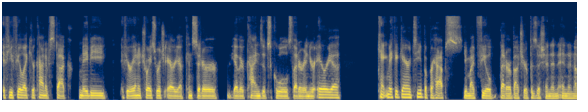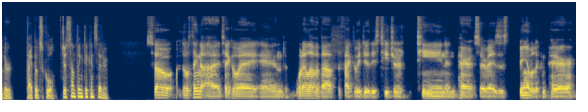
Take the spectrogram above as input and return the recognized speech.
if you feel like you're kind of stuck, maybe if you're in a choice rich area, consider the other kinds of schools that are in your area can't make a guarantee, but perhaps you might feel better about your position in, in another type of school. Just something to consider. So, the thing that I take away and what I love about the fact that we do these teacher, teen, and parent surveys is being able to compare,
